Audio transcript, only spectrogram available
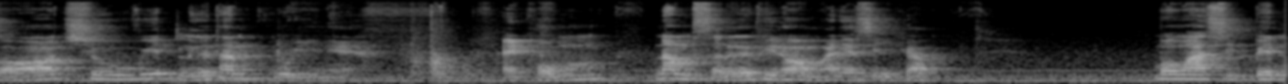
สชูวิทย์หรือท่านปุ๋ยเนี่ย ให้ผมนำเสนอพี่น้องมาเนี่ยสิครับบ่ว่าสิเป็น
